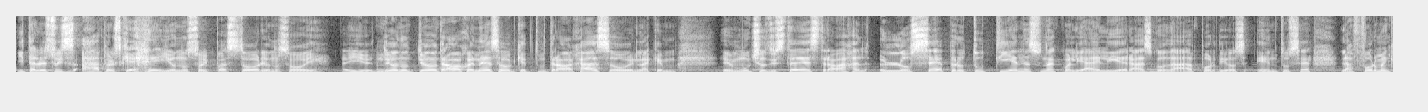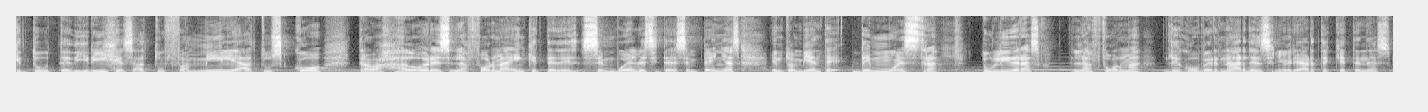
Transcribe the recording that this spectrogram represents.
Y tal vez tú dices, ah, pero es que yo no soy pastor, yo no soy, yo no, yo no trabajo en eso que tú trabajas o en la que eh, muchos de ustedes trabajan. Lo sé, pero tú tienes una cualidad de liderazgo dada por Dios en tu ser. La forma en que tú te diriges a tu familia, a tus co-trabajadores, la forma en que te desenvuelves y te desempeñas en tu ambiente demuestra tu liderazgo la forma de gobernar, de enseñorearte que tenés.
